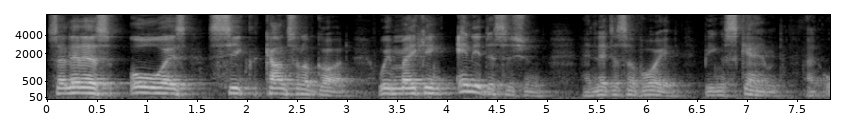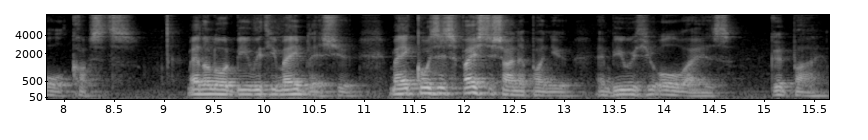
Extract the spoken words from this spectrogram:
So let us always seek the counsel of God. We're making any decision and let us avoid being scammed at all costs. May the Lord be with you, may bless you, may cause his face to shine upon you and be with you always. Goodbye.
